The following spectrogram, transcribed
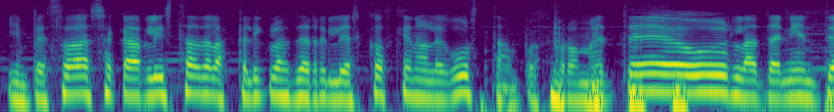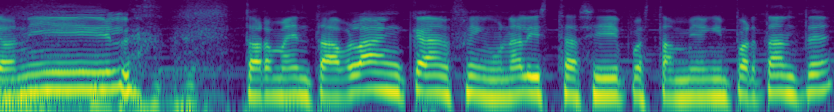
Y empezó a sacar listas de las películas de Ridley Scott que no le gustan. Pues Prometheus, La Teniente O'Neill, Tormenta Blanca, en fin, una lista así pues también importante.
